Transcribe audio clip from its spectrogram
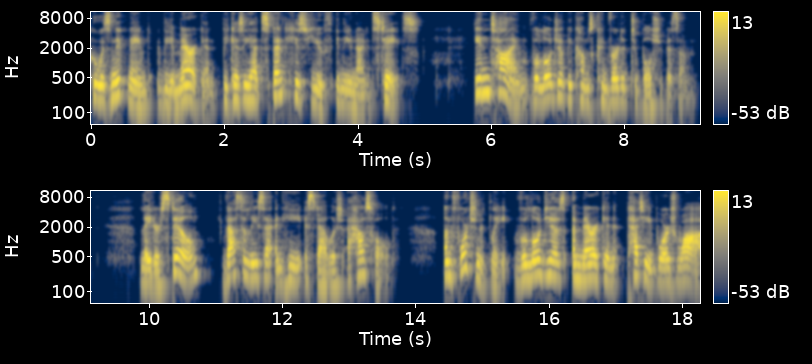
who was nicknamed the American because he had spent his youth in the United States. In time, Volodya becomes converted to Bolshevism. Later still, Vasilisa and he establish a household. Unfortunately, Volodya's American petty bourgeois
